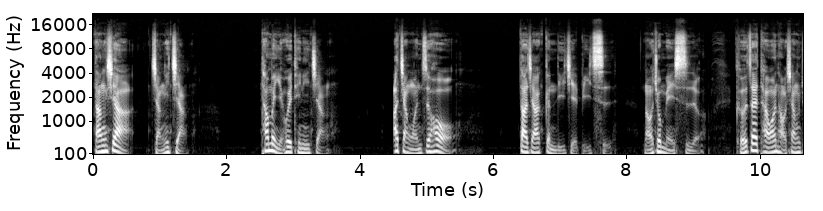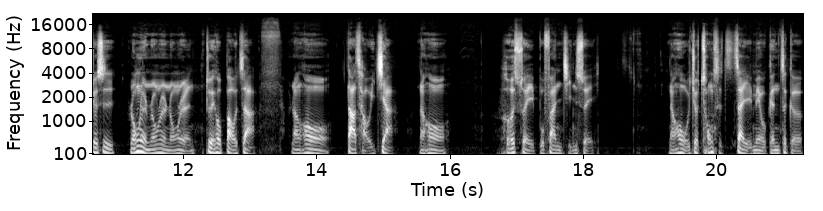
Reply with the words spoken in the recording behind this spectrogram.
当下讲一讲，他们也会听你讲，啊，讲完之后大家更理解彼此，然后就没事了。可是，在台湾好像就是容忍容忍容忍，最后爆炸，然后大吵一架，然后河水不犯井水，然后我就从此再也没有跟这个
